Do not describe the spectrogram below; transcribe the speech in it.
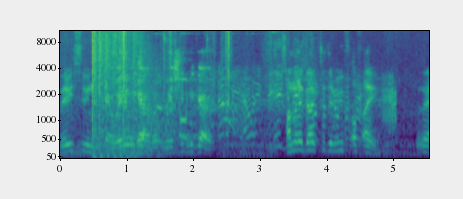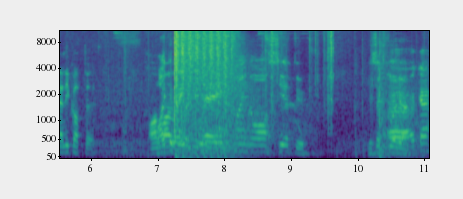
Very soon. Okay, where do we Okay. go? Where, where should we go? I'm gonna go to the roof of A. With a helicopter. On Like my way to kom A. volgens my na C toe. Dis ek voor Uh, jou. okay,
